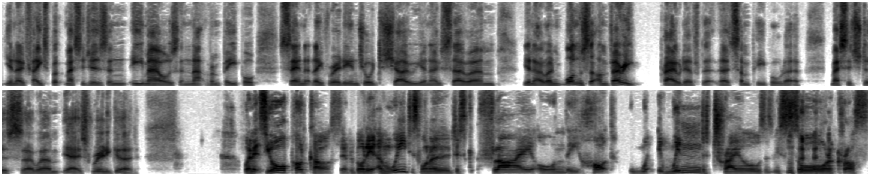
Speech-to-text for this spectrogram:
you know Facebook messages and emails and that from people saying that they've really enjoyed the show. You know, so um, you know, and ones that I'm very proud of that there's some people that have messaged us. So um, yeah, it's really good. Well, it's your podcast, everybody, and we just want to just fly on the hot w- wind trails as we soar across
